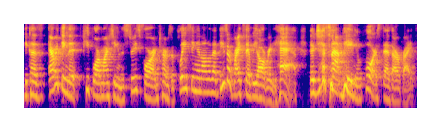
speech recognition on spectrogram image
Because everything that people are marching in the streets for, in terms of policing and all of that, these are rights that we already have. They're just not being enforced as our rights.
